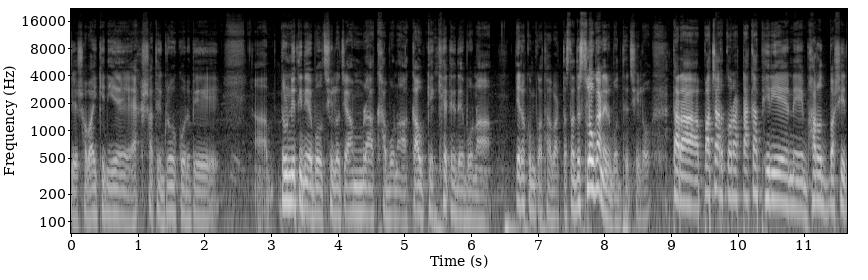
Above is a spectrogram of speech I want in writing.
যে সবাইকে নিয়ে একসাথে গ্রো করবে দুর্নীতি নিয়ে বলছিল যে আমরা খাব না, কাউকে খেতে দেব না, এরকম কথাবার্তা তাদের স্লোগানের মধ্যে ছিল। তারা পাচার করা টাকা ফিরিয়ে এনে ভারতবাসীর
